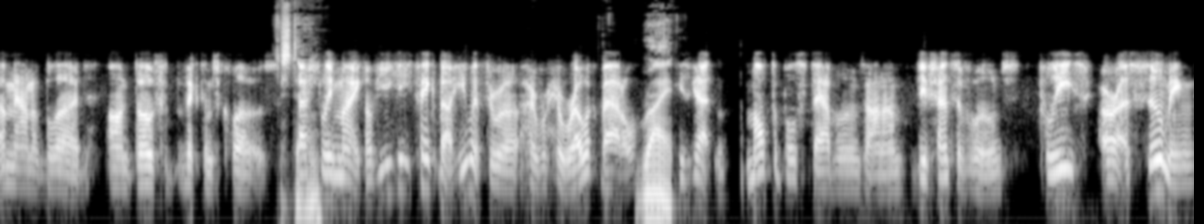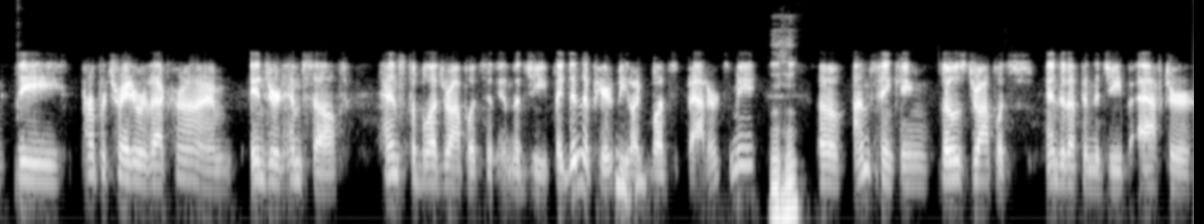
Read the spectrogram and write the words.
amount of blood on both victims' clothes, especially Mike. If you think about, it, he went through a heroic battle. Right. He's got multiple stab wounds on him, defensive wounds. Police are assuming the perpetrator of that crime injured himself hence the blood droplets in the Jeep. They didn't appear to be like blood spatter to me. Mm-hmm. So I'm thinking those droplets ended up in the Jeep after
